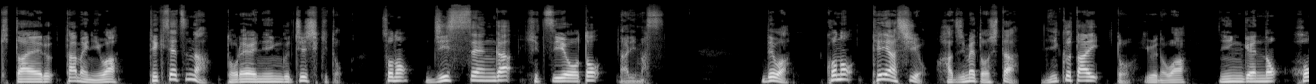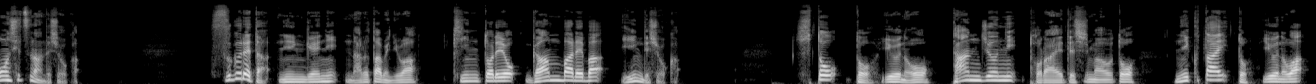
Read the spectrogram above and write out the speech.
鍛えるためには適切なトレーニング知識とその実践が必要となります。では、この手足をはじめとした肉体というのは人間の本質なんでしょうか？優れた人間になるためには筋トレを頑張ればいいんでしょうか？人というのを単純に捉えてしまうと肉体というのは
